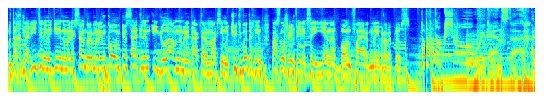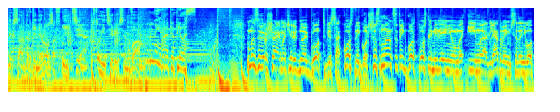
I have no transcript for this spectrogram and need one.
вдохновителем, идейным Александром Маленковым, писателем и главным редактором Максима. Чуть выдохнем, послушаем Феликса Йена «Бонфайр» на Европе+. плюс. Ток-шоу Weekend Star. Александр Генерозов и те, кто интересен вам. на Европе плюс. Мы завершаем очередной год, високосный год, 16-й год после миллениума, и мы оглядываемся на него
